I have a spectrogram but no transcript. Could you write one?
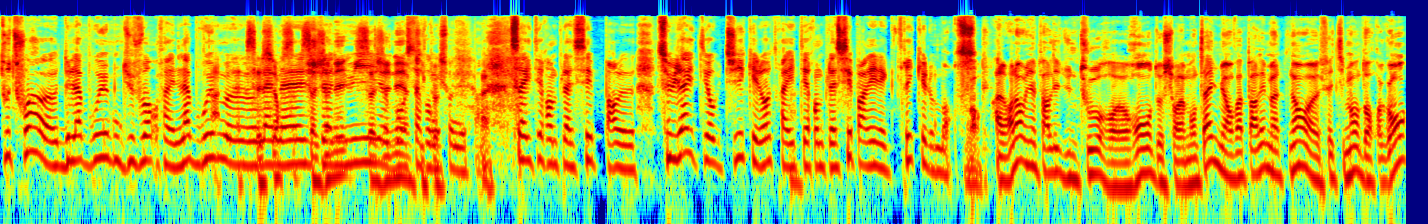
toutefois, euh, de la brume, du vent, enfin la brume, euh, la neige, la nuit, ça, bon, ça fonctionnait pas. Ça a été remplacé par le. Celui-là était optique et l'autre a été remplacé par l'électrique et le morse. Bon, alors là, on vient parler d'une tour euh, ronde sur la montagne, mais on va parler maintenant effectivement d'Orgon.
